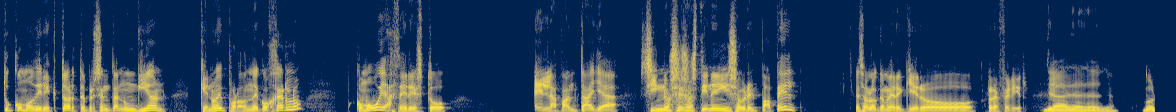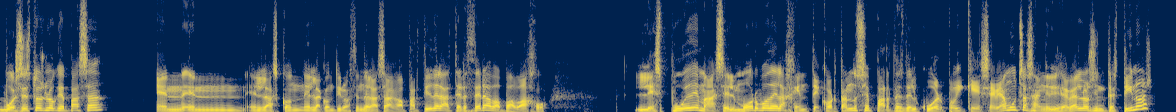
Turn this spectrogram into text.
Tú como director te presentan un guion que no hay por dónde cogerlo, ¿cómo voy a hacer esto en la pantalla si no se sostiene ni sobre el papel? Eso es a lo que me quiero referir. Ya, ya, ya. ya. Bueno, Pues esto es lo que pasa en, en- en las en la continuación de la saga. A partir de la tercera va para abajo. Les puede más el morbo de la gente cortándose partes del cuerpo y que se vea mucha sangre y se vean los intestinos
